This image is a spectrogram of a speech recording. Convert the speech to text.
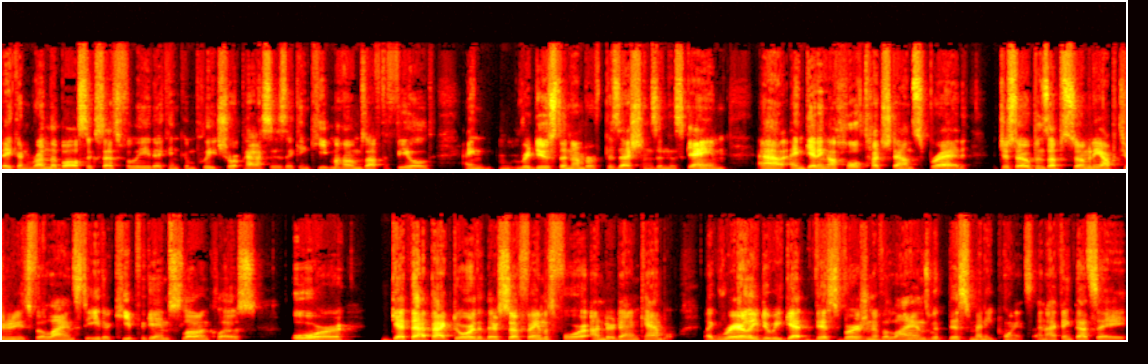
they can run the ball successfully, they can complete short passes, they can keep Mahomes off the field and reduce the number of possessions in this game. Uh, and getting a whole touchdown spread just opens up so many opportunities for the Lions to either keep the game slow and close or get that back door that they're so famous for under Dan Campbell. Like rarely do we get this version of the Lions with this many points, and I think that's a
